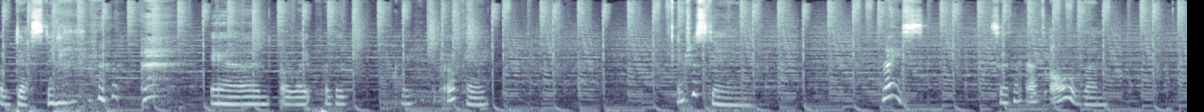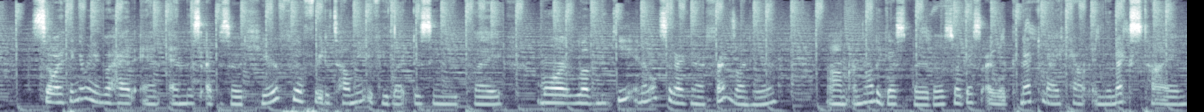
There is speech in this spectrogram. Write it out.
of destiny and a light for the great. Okay. Interesting. Nice. So I think that's all of them. So I think I'm going to go ahead and end this episode here. Feel free to tell me if you'd like to see me play more Love Nikki, and it looks like I can have friends on here. Um, I'm not a guest player though, so I guess I will connect my account in the next time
